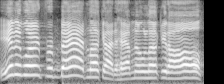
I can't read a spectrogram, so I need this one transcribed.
If it weren't for bad luck, I'd have no luck at all.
